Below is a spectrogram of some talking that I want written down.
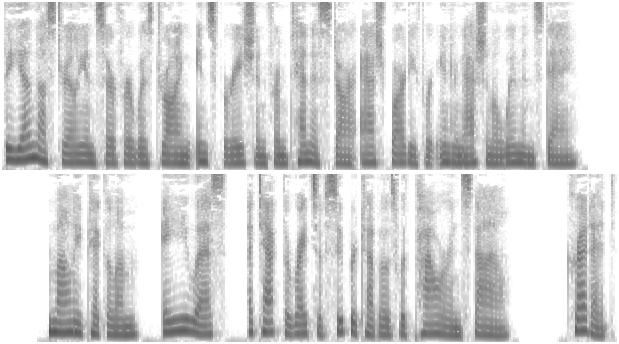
The young Australian surfer was drawing inspiration from tennis star Ash Barty for International Women's Day. Molly Picklum, AUS, attacked the rights of Super Tubos with power and style. Credit,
